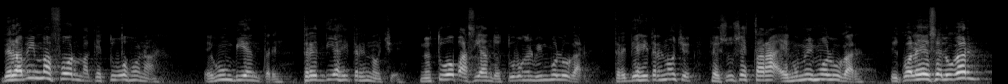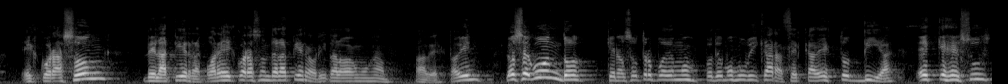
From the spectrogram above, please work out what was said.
De la misma forma que estuvo Jonás en un vientre tres días y tres noches. No estuvo paseando, estuvo en el mismo lugar. Tres días y tres noches, Jesús estará en un mismo lugar. ¿Y cuál es ese lugar? El corazón de la tierra. ¿Cuál es el corazón de la tierra? Ahorita lo vamos a, ver, ¿está bien? Lo segundo que nosotros podemos, podemos ubicar acerca de estos días es que Jesús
